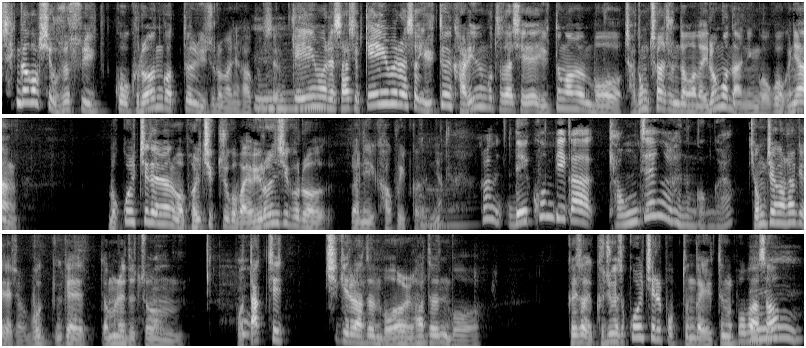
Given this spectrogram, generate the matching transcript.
생각 없이 웃을 수 있고 그런 것들 위주로 많이 하고 있어요. 음. 게임을 해서 사실 게임을 해서 1등 가리는 것도 사실 1등 하면 뭐 자동차 준다거나 이런 건 아닌 거고 그냥 뭐 꼴찌 되면 뭐 벌칙 주고 막 이런 식으로 많이 가고 있거든요. 그럼 네 콤비가 경쟁을 하는 건가요? 경쟁을 하게 되죠. 뭐 이게 아무래도 좀 뭐 딱지 치기를 하든 뭘 하든 뭐 그래서 그 중에서 꼴찌를 뽑든가 1등을 뽑아서 음.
